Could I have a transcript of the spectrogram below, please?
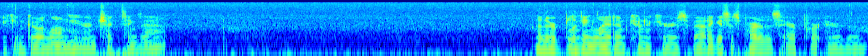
we can go along here and check things out. Another blinking light I'm kind of curious about. I guess it's part of this airport here though.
